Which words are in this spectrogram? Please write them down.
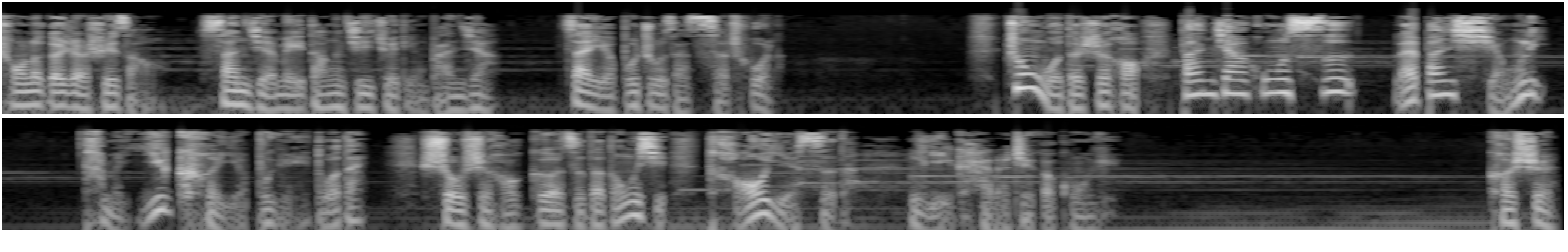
冲了个热水澡，三姐妹当即决定搬家，再也不住在此处了。中午的时候，搬家公司来搬行李。他们一刻也不愿意多待，收拾好各自的东西，逃也似的离开了这个公寓。可是，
